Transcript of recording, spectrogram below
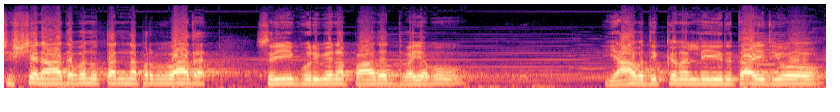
ಶಿಷ್ಯನಾದವನು ತನ್ನ ಪ್ರಭುವಾದ ಶ್ರೀ ಗುರುವಿನ ಪಾದದ್ವಯವು ಯಾವ ದಿಕ್ಕಿನಲ್ಲಿ ಇರುತ್ತಾ ಇದೆಯೋ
